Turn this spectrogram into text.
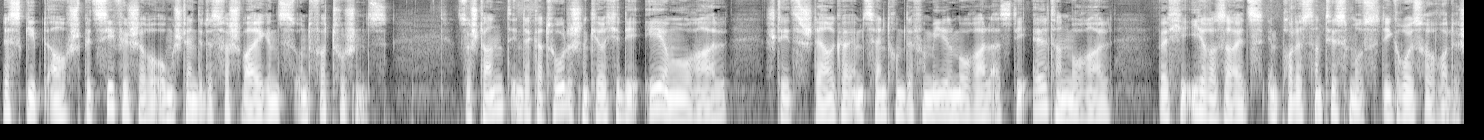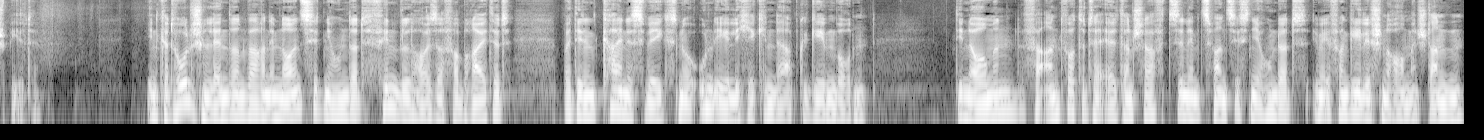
es gibt auch spezifischere Umstände des Verschweigens und Vertuschens. So stand in der katholischen Kirche die Ehemoral stets stärker im Zentrum der Familienmoral als die Elternmoral, welche ihrerseits im Protestantismus die größere Rolle spielte. In katholischen Ländern waren im 19. Jahrhundert Findelhäuser verbreitet, bei denen keineswegs nur uneheliche Kinder abgegeben wurden. Die Normen verantworteter Elternschaft sind im 20. Jahrhundert im evangelischen Raum entstanden,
